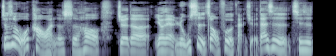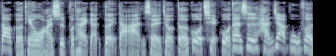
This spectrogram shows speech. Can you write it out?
就是我考完的时候，觉得有点如释重负的感觉。但是其实到隔天，我还是不太敢对答案，所以就得过且过。但是寒假部分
